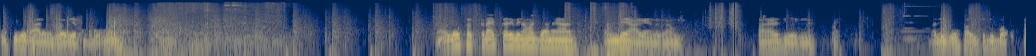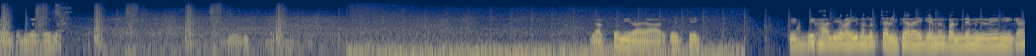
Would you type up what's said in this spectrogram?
कुछ ही बेकार है मतलब अपना और लोग सब्सक्राइब करे बिना मत जाना यार। बंदे आ गए लग रहा फायर दिए एक ने खाली वो फालतू की बॉल फायर तो नहीं करते लोग। ये भी लग तो नहीं रहा यार, कोई चीज़। पिक भी खा लिया भाई मतलब चल क्या रहा है गेम में? बंदे मिलने ही नहीं क्या?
